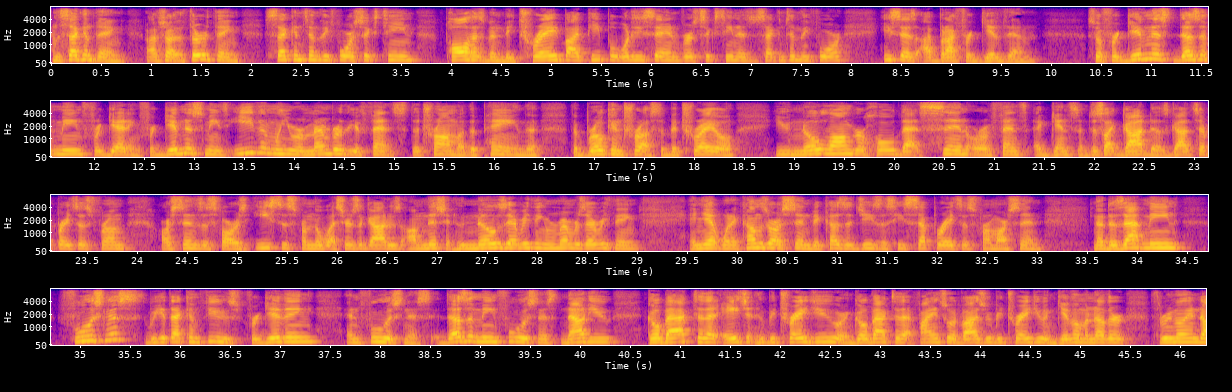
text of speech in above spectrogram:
The second thing, I'm sorry, the third thing, 2 Timothy 4:16, Paul has been betrayed by people. What does he say in verse 16 of 2 Timothy 4? He says, I, "But I forgive them." So forgiveness doesn't mean forgetting. Forgiveness means even when you remember the offense, the trauma, the pain, the, the broken trust, the betrayal, you no longer hold that sin or offense against them. Just like God does. God separates us from our sins as far as east is from the west. Here's a God who's omniscient, who knows everything, remembers everything. And yet, when it comes to our sin, because of Jesus, He separates us from our sin. Now, does that mean foolishness? We get that confused. Forgiving and foolishness. It doesn't mean foolishness. Now, do you go back to that agent who betrayed you or go back to that financial advisor who betrayed you and give him another $3 million?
